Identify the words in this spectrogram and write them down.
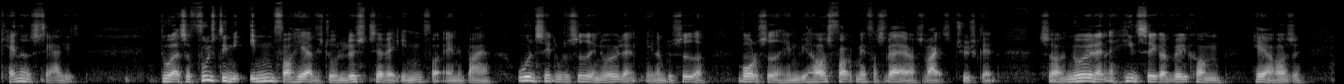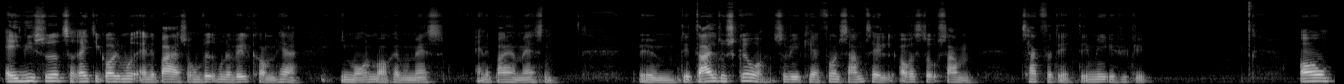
kan noget særligt. Du er altså fuldstændig indenfor her, hvis du har lyst til at være indenfor, Anne Bayer. Uanset om du sidder i Nordjylland, eller om du sidder, hvor du sidder henne. Vi har også folk med fra Sverige og Schweiz og Tyskland. Så Nordjylland er helt sikkert velkommen her også. Er I lige søde at tage rigtig godt imod Anne Beyer, så hun ved, hun er velkommen her i Morgenmokka med Mads. Anne Beyer Madsen. Øhm, det er dejligt, du skriver, så vi kan få en samtale og at stå sammen. Tak for det. Det er mega hyggeligt. Og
